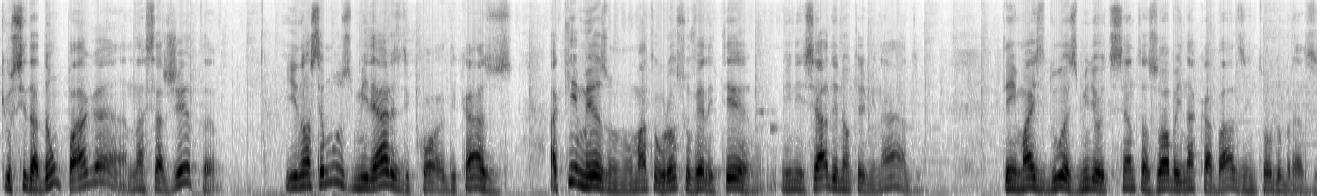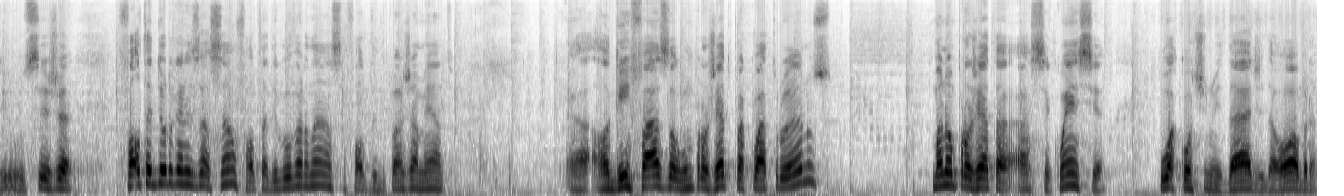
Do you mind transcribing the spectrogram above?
que o cidadão paga na sarjeta. E nós temos milhares de, de casos. Aqui mesmo, no Mato Grosso, o VLT, iniciado e não terminado, tem mais de 2.800 obras inacabadas em todo o Brasil. Ou seja, Falta de organização, falta de governança, falta de planejamento. Ah, alguém faz algum projeto para quatro anos, mas não projeta a sequência ou a continuidade da obra.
